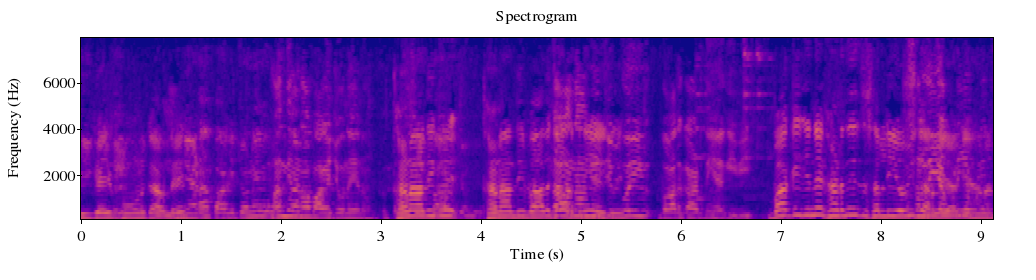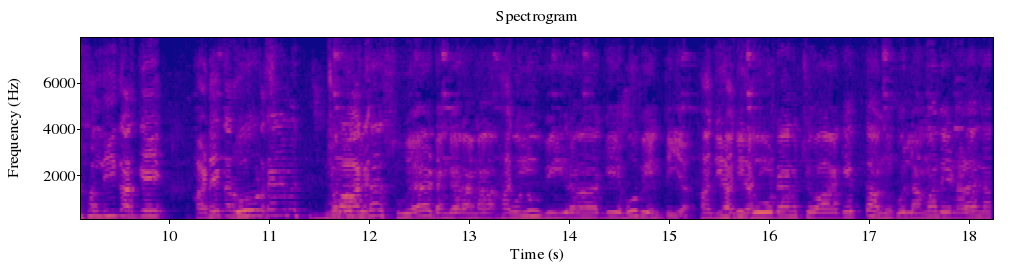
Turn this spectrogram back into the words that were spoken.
ਠੀਕ ਹੈ ਜੀ ਫੋਨ ਕਰ ਲੈ। ਨਿਆਣਾ ਪਾ ਕੇ ਚੋਨੇ ਹਾਂ ਨਿਆਣਾ ਪਾ ਕੇ ਚੋਨੇ ਇਹਨੂੰ। ਥਣਾ ਦੀ ਕੋਈ ਥਣਾ ਦੀ ਬਾਤ ਨਾ ਨਾ ਹੈ ਜੀ ਕੋਈ ਬਾਤ ਘਾਟ ਨਹੀਂ ਹੈਗੀ ਵੀ। ਬਾਕੀ ਜਿਹਨੇ ਖੜਨੀ ਤਸੱਲੀ ਉਹ ਵੀ ਕਰ ਲਿਆ ਗਿਆ ਆਪਣੀ ਹਨਾ। ਤਸੱਲੀ ਕਰਕੇ ਸਾਡੇ ਘਰੋਂ ਦੋ ਟਾਈਮ ਚਵਾ ਕੇ- ਜਿਹੜਾ ਸੂਆ ਡੰਗਰ ਆ ਨਾ ਹਾਂਜੀ। ਉਹਨੂੰ ਵੀਰਾਂ ਅੱਗੇ ਇਹੋ ਬੇਨਤੀ ਆ ਹਾਂਜੀ ਵੀ ਹਾਂਜੀ ਦੋ ਹਾਂਜੀ। ਟਾਈਮ ਚਵਾ ਕੇ ਤੁਹਾਨੂੰ ਕੋਈ ਲਾਮਾ ਦੇਣ ਵਾਲਾ ਨਾ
